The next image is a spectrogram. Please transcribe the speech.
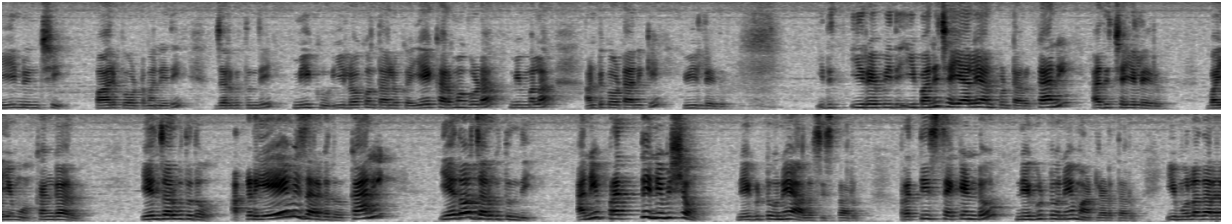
మీ నుంచి పారిపోవటం అనేది జరుగుతుంది. మీకు ఈ లోకం తాలూకా ఏ కర్మ కూడా మిమ్మల్ని అంటుకోవటానికి వీల్లేదు. ఇది ఈ రేపు ఇది ఈ పని చేయాలి అనుకుంటారు కానీ అది చేయలేరు. భయము కంగారు ఏం జరుగుతుందో అక్కడ ఏమీ జరగదు కానీ ఏదో జరుగుతుంది అని ప్రతి నిమిషం నెగిటివ్నే ఆలోచిస్తారు. ప్రతి సెకండ్ నెగిటివ్నే మాట్లాడతారు. ఈ మూలధార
